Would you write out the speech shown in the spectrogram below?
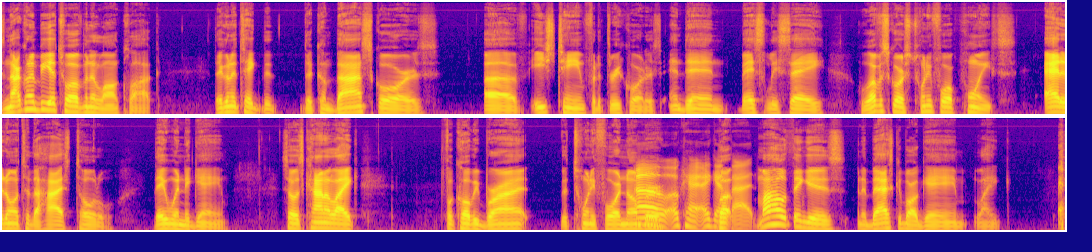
it's not going to be a 12 minute long clock. They're going to take the, the combined scores of each team for the three quarters and then basically say whoever scores 24 points added on to the highest total, they win the game. So it's kind of like for Kobe Bryant, the 24 number. Oh, okay, I get but that. my whole thing is in a basketball game, like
